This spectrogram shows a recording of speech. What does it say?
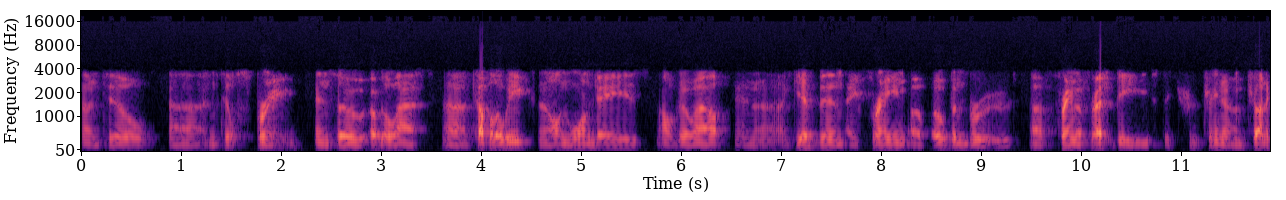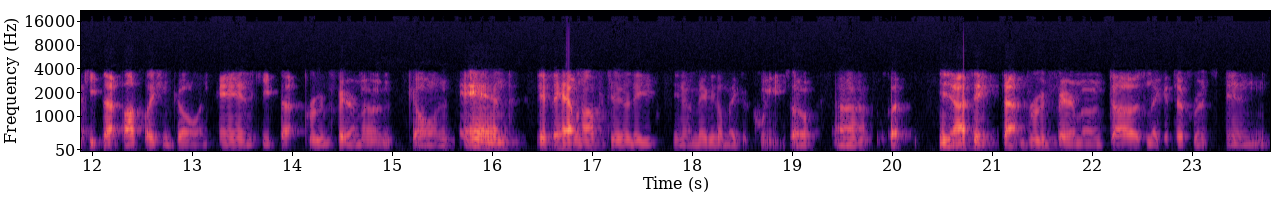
until uh, until spring. And so over the last uh, couple of weeks, and on warm days, I'll go out and uh, give them a frame of open brood, a frame of fresh bees to you know try to keep that population going and keep that brood pheromone going. And if they have an opportunity, you know maybe they'll make a queen. So, uh, but yeah, I think that brood pheromone does make a difference in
